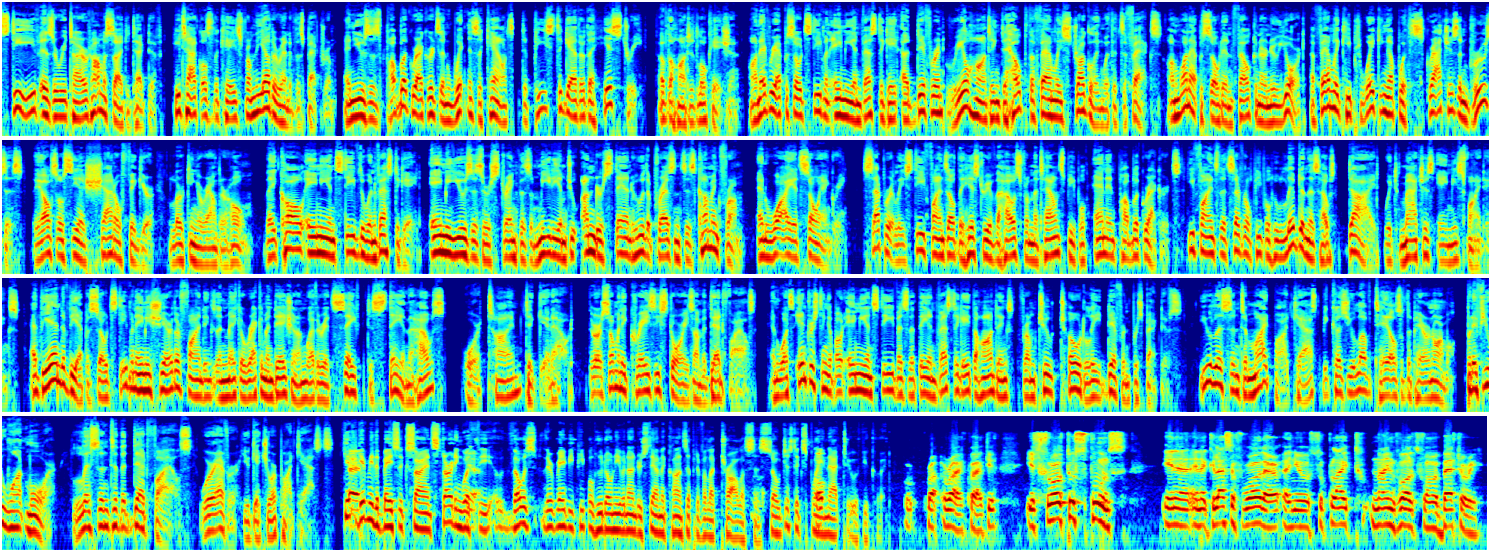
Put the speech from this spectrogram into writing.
Steve is a retired homicide detective. He tackles the case from the other end of the spectrum and uses public records and witness accounts to piece together the history of the haunted location. On every episode, Steve and Amy investigate a different, real haunting to help the family struggling with its effects. On one episode in Falconer, New York, a family keeps waking up with scratches and bruises. They also see a shadow figure lurking around their home. They call Amy and Steve to investigate. Amy uses her strength as a medium to understand who the presence is coming from and why it's so angry. Separately, Steve finds out the history of the house from the townspeople and in public records. He finds that several people who lived in this house died, which matches Amy's findings. At the end of the episode, Steve and Amy share their findings and make a recommendation on whether it's safe to stay in the house or time to get out. There are so many crazy stories on the Dead Files, and what's interesting about Amy and Steve is that they investigate the hauntings from two totally different perspectives. You listen to my podcast because you love tales of the paranormal. But if you want more, listen to the Dead Files wherever you get your podcasts. Give, give me the basic science, starting with yeah. the those. There may be people who don't even understand the concept of electrolysis. So just explain that too, if you could. Right, right. You, you throw two spoons in a, in a glass of water and you supply two, 9 volts from a battery.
